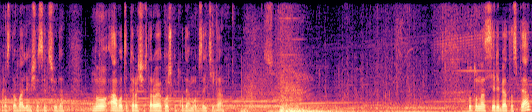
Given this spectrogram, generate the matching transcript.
просто валим сейчас отсюда. Ну, а, вот, короче, второе окошко, куда я мог зайти, да. Тут у нас все ребята спят.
